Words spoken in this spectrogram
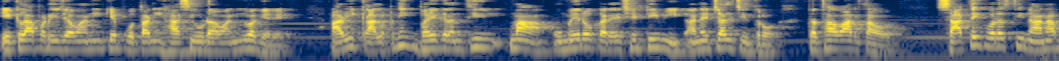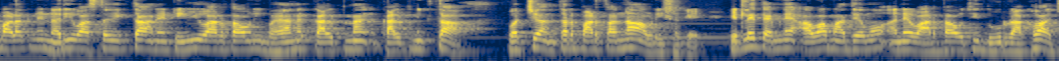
એકલા પડી જવાની કે પોતાની હાંસી ઉડાવવાની વગેરે. આવી કાલ્પનિક ભય ગ્રંથિમાં ઉમેરો કરે છે ટીવી અને ચલચિત્રો તથા વાર્તાઓ. સાતેક વર્ષથી નાના બાળકને નરી વાસ્તવિકતા અને ટીવી વાર્તાઓની ભયાનક કાલ્પના, કાલ્પનિકતા વચ્ચે અંતર પાડતા ન આવડી શકે, એટલે તેમને આવા માધ્યમો અને વાર્તાઓથી દૂર રાખવા જ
